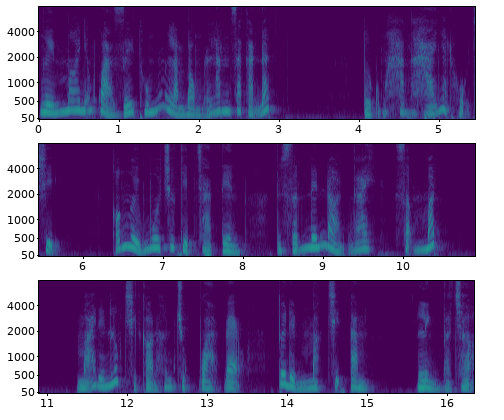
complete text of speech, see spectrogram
người moi những quả dưới thúng làm bỏng lăn ra cả đất. Tôi cũng hăng hái nhặt hộ chị. Có người mua chưa kịp trả tiền, tôi dấn đến đòi ngay, sợ mất. Mãi đến lúc chỉ còn hơn chục quả vẹo, tôi để mặc chị Tầm, lỉnh vào chợ.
